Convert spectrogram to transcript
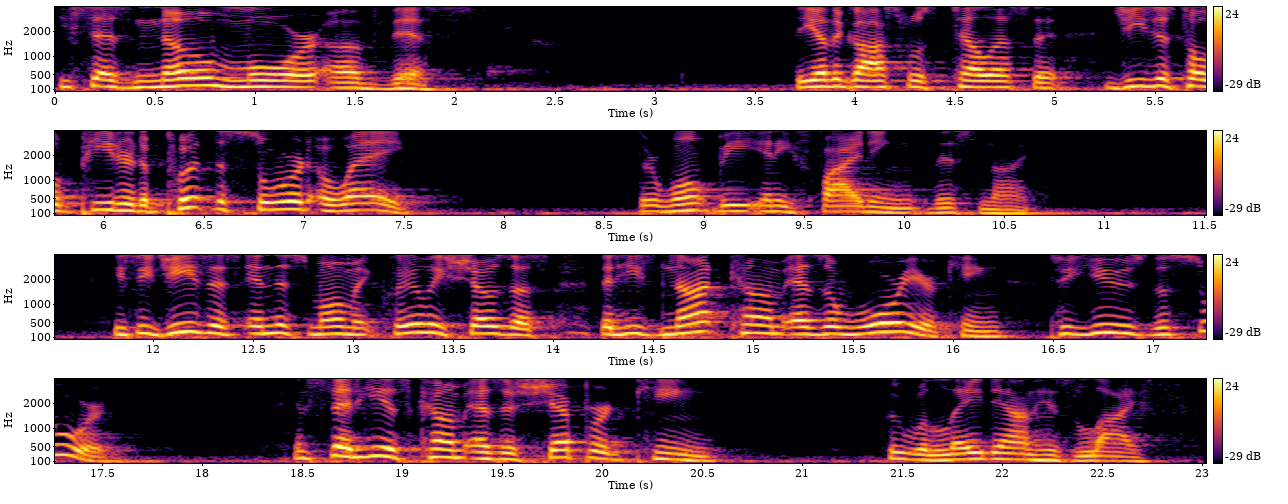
He says, No more of this. The other Gospels tell us that Jesus told Peter to put the sword away. There won't be any fighting this night. You see, Jesus in this moment clearly shows us that he's not come as a warrior king to use the sword. Instead, he has come as a shepherd king who will lay down his life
